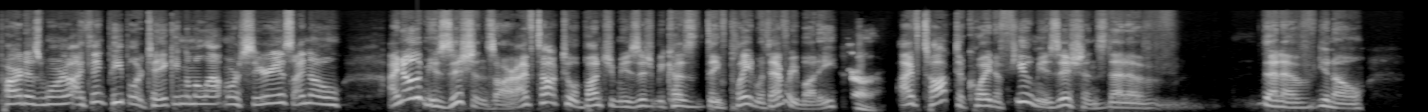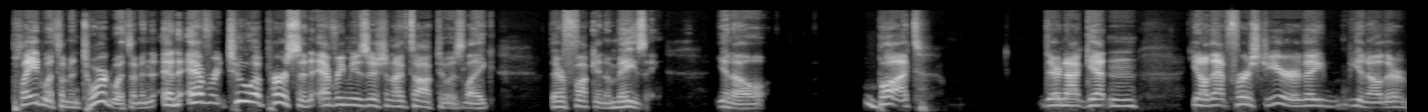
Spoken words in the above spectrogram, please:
part is worn. Out. I think people are taking them a lot more serious. I know, I know the musicians are. I've talked to a bunch of musicians because they've played with everybody. sure I've talked to quite a few musicians that have that have you know played with them and toured with them, and and every to a person, every musician I've talked to is like they're fucking amazing, you know, but they're not getting, you know, that first year they you know their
